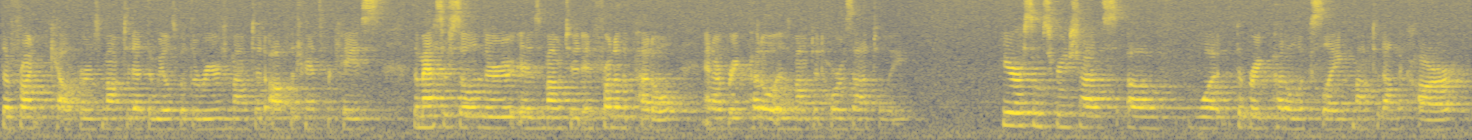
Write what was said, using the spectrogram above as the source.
the front calipers mounted at the wheels, but the rear is mounted off the transfer case. The master cylinder is mounted in front of the pedal, and our brake pedal is mounted horizontally. Here are some screenshots of what the brake pedal looks like mounted on the car.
